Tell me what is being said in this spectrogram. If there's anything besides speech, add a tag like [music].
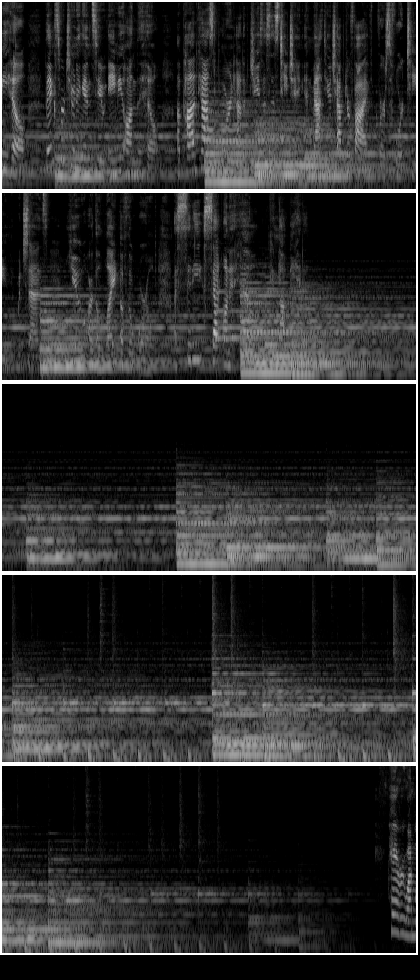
Amy Hill. Thanks for tuning in to Amy on the Hill, a podcast born out of Jesus' teaching in Matthew chapter 5, verse 14, which says, You are the light of the world. A city set on a hill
